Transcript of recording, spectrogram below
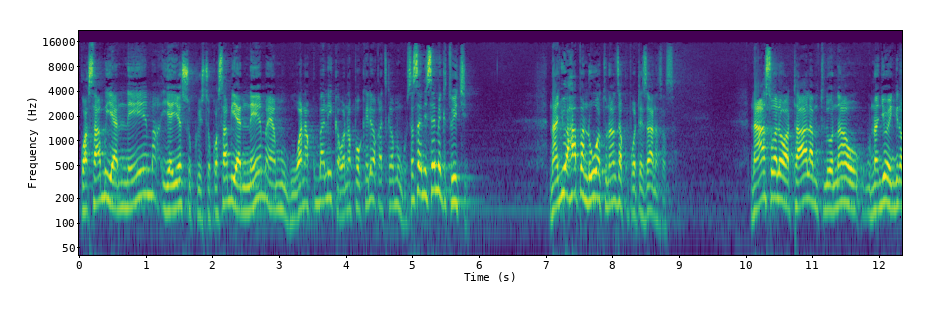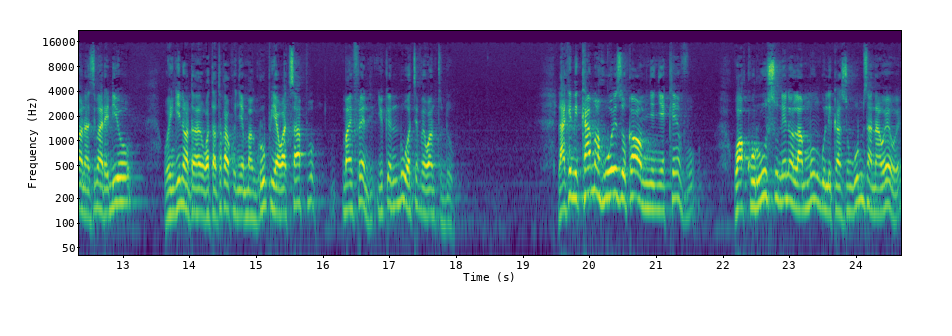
kwa sababu ya neema ya yesu kristo kwa sababu ya neema ya mungu wanakubalika wanapokelewa katika mungu. Sasa niseme kitu hichi. Najua hapa ndo huwa tunaanza kupotezana sasa. Na hasa wale wataalam tulionao unajua wengine wanazima redio wengine watatoka kwenye magrupu ya whatsapp. My friend you can do whatever you want to do. Lakini kama huwezi ukawa mnyenyekevu wa kuruhusu neno la mungu likazungumza na wewe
